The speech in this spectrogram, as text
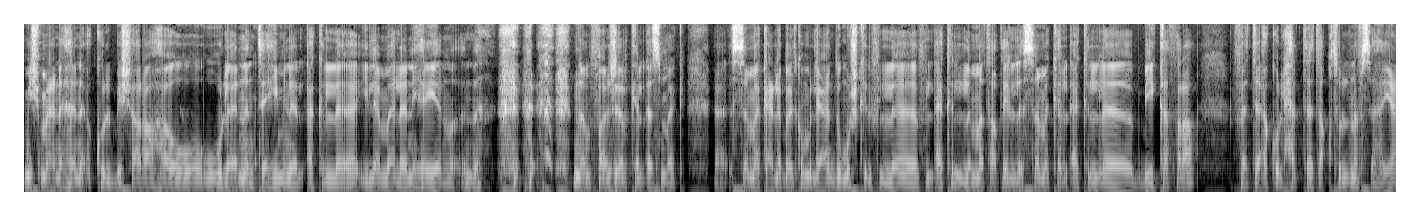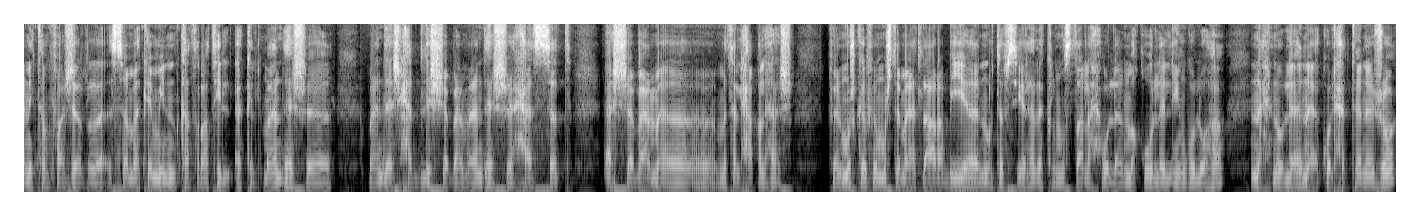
مش معناها نأكل بشراهة ولا ننتهي من الأكل إلى ما لا نهاية ننفجر كالأسماك. السمك على بالكم اللي عنده مشكل في الأكل لما تعطي السمكه الأكل بكثرة فتأكل حتى تقتل نفسها يعني تنفجر السمكه من كثرة الأكل. ما عندهاش ما عندهاش حد للشبع ما عندهاش حاسة الشبع ما, ما تلحق لهاش. فالمشكل في المجتمعات العربية أنه تفسير هذاك المصطلح ولا المقولة اللي نقولها نحن لا نأكل حتى نجوع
